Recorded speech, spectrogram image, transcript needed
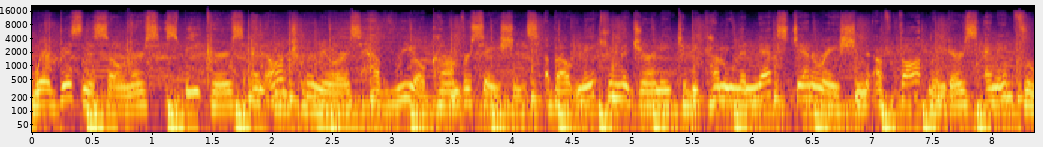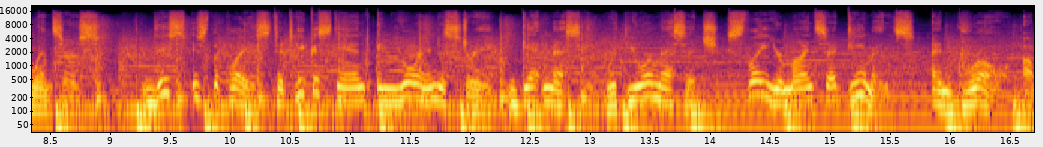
where business owners, speakers, and entrepreneurs have real conversations about making the journey to becoming the next generation of thought leaders and influencers. This is the place to take a stand in your industry, get messy with your message, slay your mindset demons, and grow a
